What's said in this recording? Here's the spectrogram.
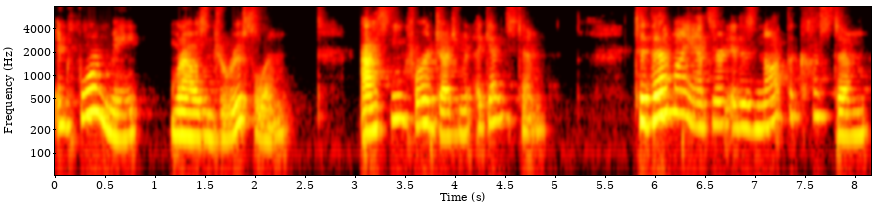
informed me when I was in Jerusalem, asking for a judgment against him. To them I answered, It is not the custom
